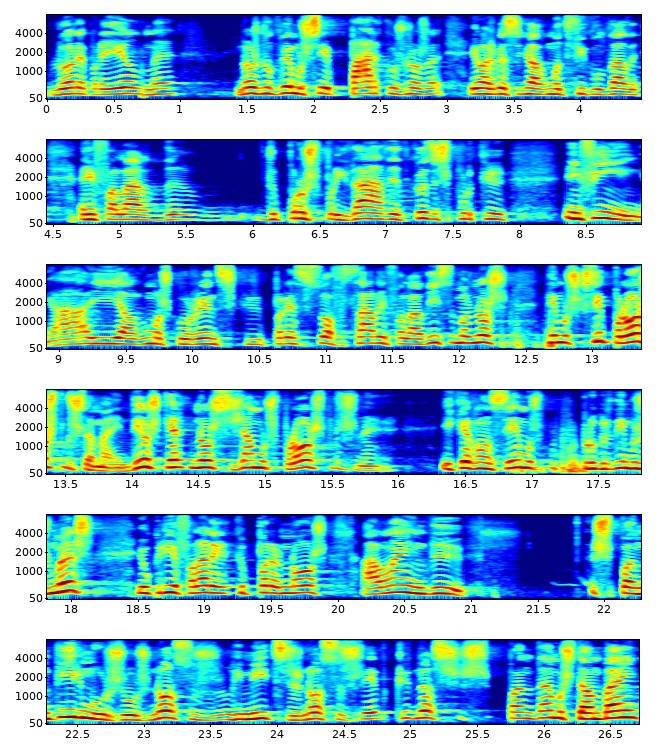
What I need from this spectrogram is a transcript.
glória para Ele, não é? Nós não devemos ser parcos. Nós, eu às vezes tenho alguma dificuldade em falar de, de prosperidade e de coisas porque, enfim, há aí algumas correntes que parece que só sabem falar disso, mas nós temos que ser prósperos também. Deus quer que nós sejamos prósperos, não é? E que avancemos, progredimos. Mas eu queria falar é que para nós, além de expandirmos os nossos limites, os nossos, que nós expandamos também uh,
